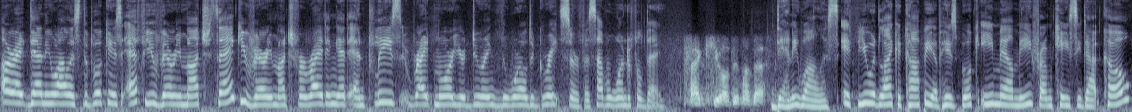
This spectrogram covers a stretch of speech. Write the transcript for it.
All right, Danny Wallace, the book is F You Very Much. Thank you very much for writing it, and please write more. You're doing the world a great service. Have a wonderful day. Thank you. I'll do my best. Danny Wallace. If you would like a copy of his book, email me from kacey.co,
